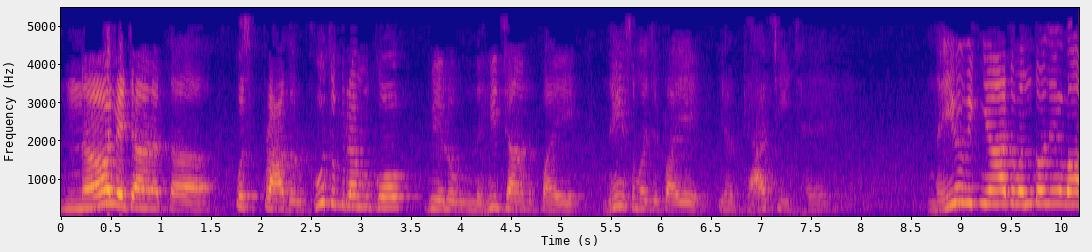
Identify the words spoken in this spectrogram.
न वे जानता। उस प्रादुर्भूत ब्रह्म को वे लोग नहीं जान पाए, नहीं समझ पाए, यह क्या चीज़ है? नहीं विज्ञात बंदो देवा।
